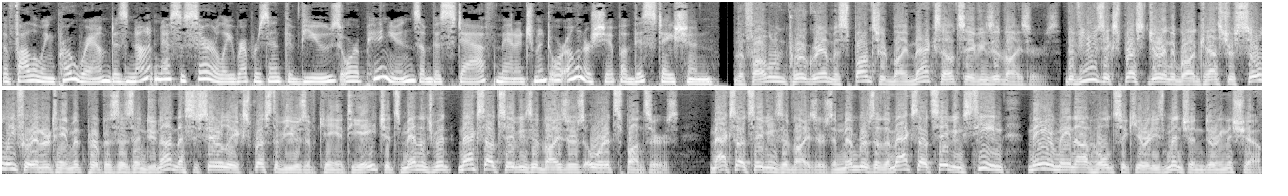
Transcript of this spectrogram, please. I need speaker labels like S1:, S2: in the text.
S1: The following program does not necessarily represent the views or opinions of the staff, management, or ownership of this station.
S2: The following program is sponsored by Max Out Savings Advisors. The views expressed during the broadcast are solely for entertainment purposes and do not necessarily express the views of KNTH, its management, Max Out Savings Advisors, or its sponsors. Max Out Savings Advisors and members of the Max Out Savings team may or may not hold securities mentioned during the show.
